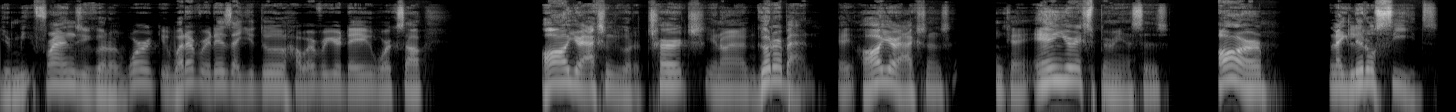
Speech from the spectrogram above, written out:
you meet friends, you go to work, whatever it is that you do, however your day works out. All your actions, you go to church, you know, good or bad. Okay, all your actions, okay, and your experiences are like little seeds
